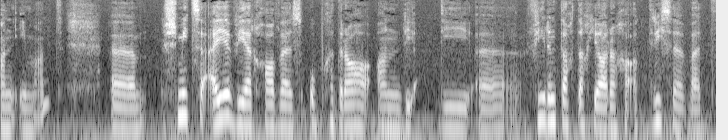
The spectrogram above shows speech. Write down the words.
aan iemand. Ehm uh, Schmidt se eie weergawe is opgedra aan die die uh 84-jarige aktrise wat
